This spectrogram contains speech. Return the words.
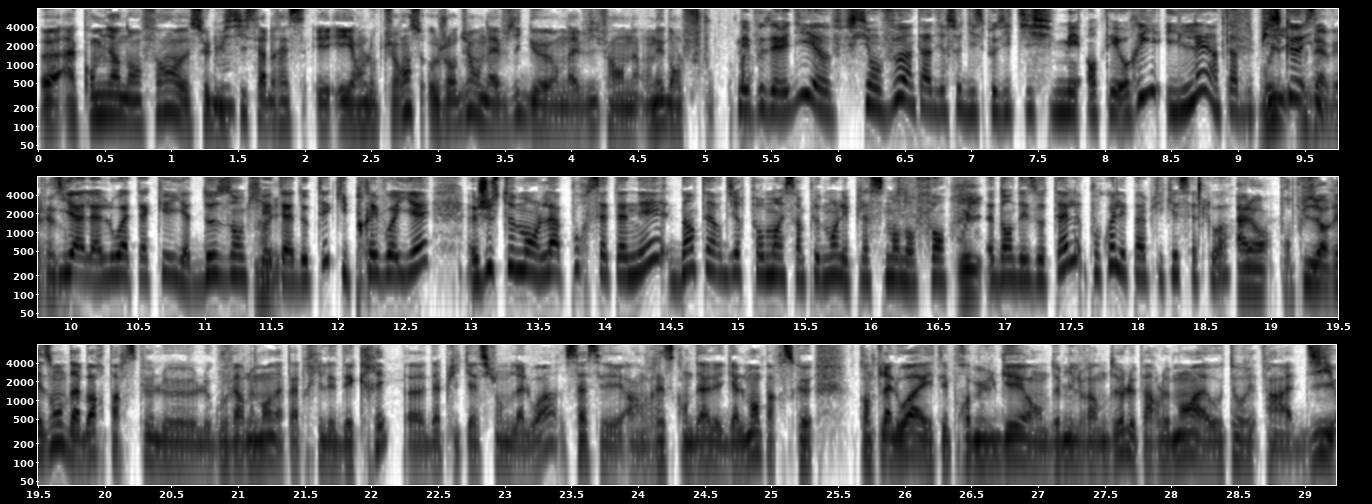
à combien d'enfants celui-ci s'adresse. Et, en l'occurrence, aujourd'hui, on navigue, on navigue, enfin, on est dans le flou. Mais vous avez dit, euh, si on veut interdire ce dispositif, mais en théorie, il est interdit, puisque il y a la loi attaquée il y a deux ans qui a été adoptée, qui prévoyait euh, justement là pour cette année d'interdire purement et simplement les placements d'enfants euh, dans des hôtels. Pourquoi n'est pas appliquée cette loi? Alors pour plusieurs raisons. D'abord parce que le, gouvernement n'a pas pris les décrets d'application de la loi. Ça c'est un vrai scandale également parce que quand la loi a été promulguée en 2022, le Parlement a, enfin, a dit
